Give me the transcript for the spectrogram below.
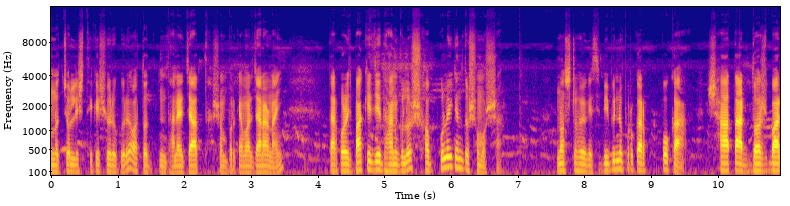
উনচল্লিশ থেকে শুরু করে অত ধানের জাত সম্পর্কে আমার জানা নাই। তারপরে বাকি যে ধানগুলো, সবগুলোই কিন্তু সমস্যা। নষ্ট হয়ে গেছে। বিভিন্ন প্রকার পোকা সাত আট দশ বার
